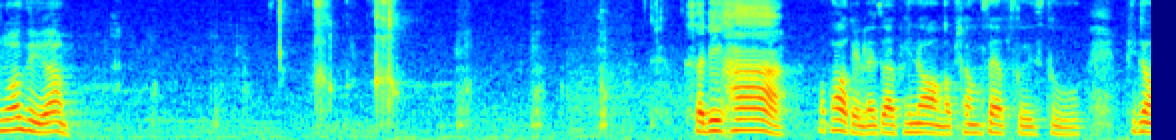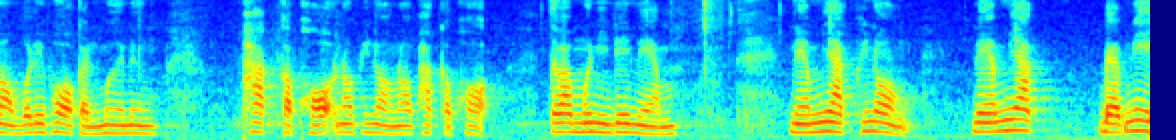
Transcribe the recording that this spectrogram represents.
เนื้อดีอะ สวัสดีค่ะมาพอกันแล้วจ้าพี่น้องกับช่องแซบสวยสูพี่น้องบริพอกันมือหนึ่งพักกระเพาะเนาะพี่น้องเนาะพักกระเพาะ แต่ว่ามื้อนี้ได้แหนมแหนมยักษ์พี่น้องแหนมยักษ์แบบนี้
